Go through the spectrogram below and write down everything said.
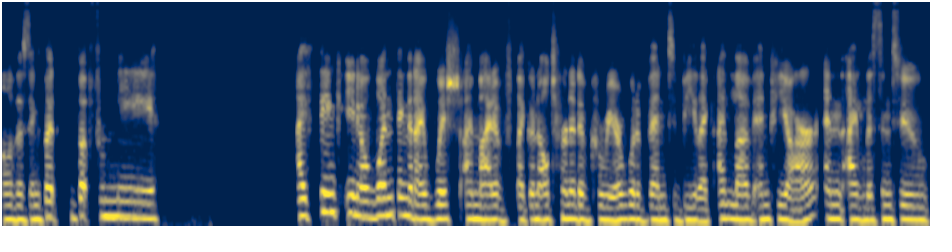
all of those things but but for me i think you know one thing that i wish i might have like an alternative career would have been to be like i love npr and i listen to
